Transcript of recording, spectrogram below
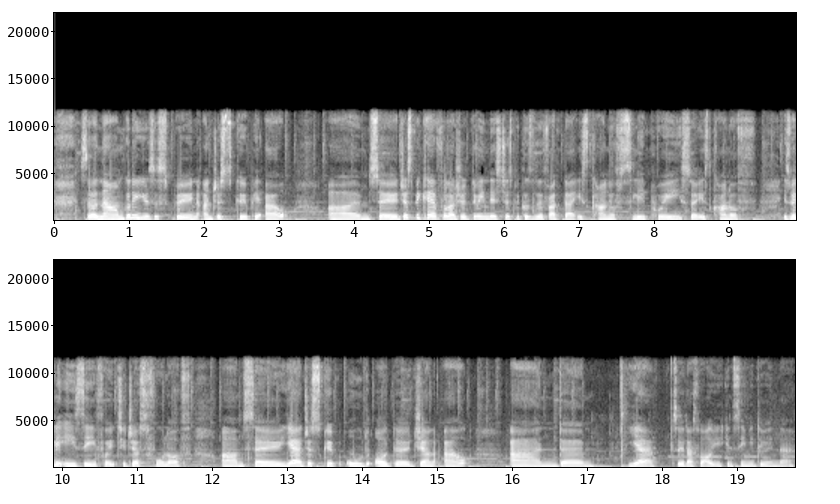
So now i'm going to use a spoon and just scoop it out. Um, so just be careful as you're doing this just because of the fact that it's kind of slippery. So it's kind of it's really easy for it to just fall off. Um, so yeah just scoop all the, all the gel out and um, yeah. So that's what you can see me doing there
